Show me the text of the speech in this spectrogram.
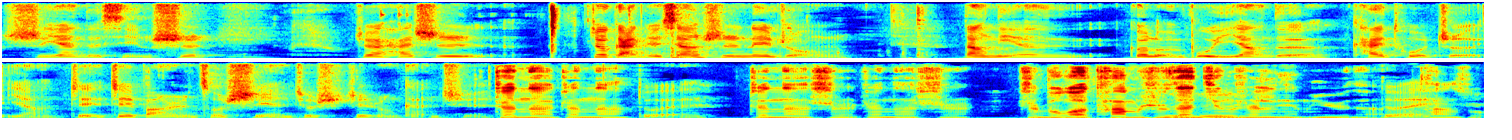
实验的形式，我觉得还是就感觉像是那种当年哥伦布一样的开拓者一样，这这帮人做实验就是这种感觉。真的真的。对，真的是真的是，只不过他们是在精神领域的探索，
